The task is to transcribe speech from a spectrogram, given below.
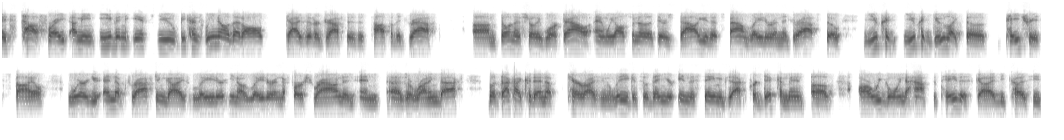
It's tough, right? I mean, even if you, because we know that all guys that are drafted at the top of the draft um, don't necessarily work out. And we also know that there's value that's found later in the draft. So you could you could do like the Patriot style where you end up drafting guys later, you know, later in the first round and, and as a running back. But that guy could end up terrorizing the league. And so then you're in the same exact predicament of are we going to have to pay this guy because he's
